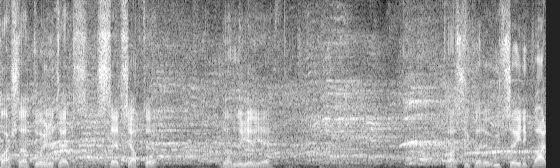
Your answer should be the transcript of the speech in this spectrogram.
Başlattı oyunu Ted. Steps yaptı. Döndü geriye. Pas yukarı 3 sayılık var.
